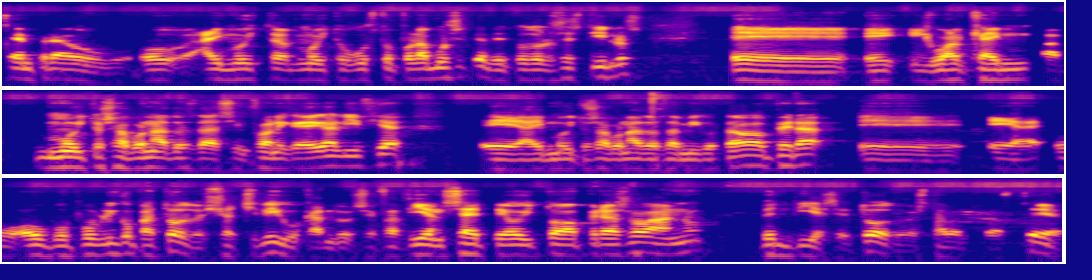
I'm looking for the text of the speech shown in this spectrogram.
Sempre ou, ou, hai moito, moito gusto pola música de todos os estilos, eh, eh igual que hai moitos abonados da Sinfónica de Galicia, eh, hai moitos abonados de Amigos da Ópera, eh, e houve público para todo. Xa che digo, cando se facían sete, oito óperas ao ano, vendíase todo, estaban todas teas,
